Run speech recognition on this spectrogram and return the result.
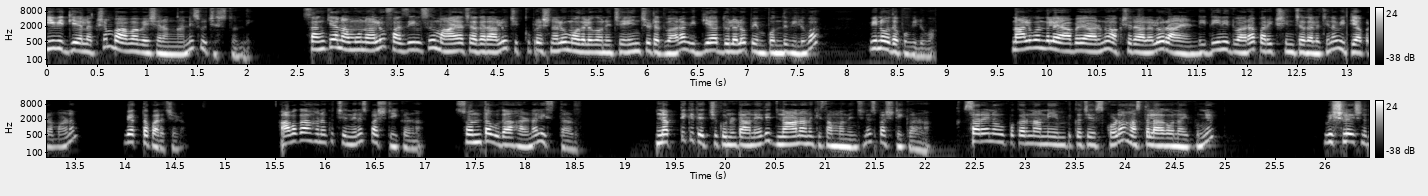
ఈ విద్యా లక్ష్యం భావావేశ రంగాన్ని సూచిస్తుంది. సంఖ్యా నమూనాలు ఫజిల్స్ మాయాచదరాలు చిక్కు ప్రశ్నలు మొదలగున చేయించుట ద్వారా విద్యార్థులలో పెంపొందు విలువ వినోదపు విలువ. నాలుగు వందల యాభై ఆరును అక్షరాలలో రాయండి. దీని ద్వారా పరీక్షించదలచిన విద్యా ప్రమాణం వ్యక్తపరచడం. అవగాహనకు చెందిన స్పష్టీకరణ. సొంత ఉదాహరణలు ఇస్తాడు నప్తికి తెచ్చుకునుట అనేది జ్ఞానానికి సంబంధించిన స్పష్టీకరణ. సరైన ఉపకరణాన్ని ఎంపిక చేసుకోవడం హస్తలాగవ నైపుణ్యం. విశ్లేషణ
